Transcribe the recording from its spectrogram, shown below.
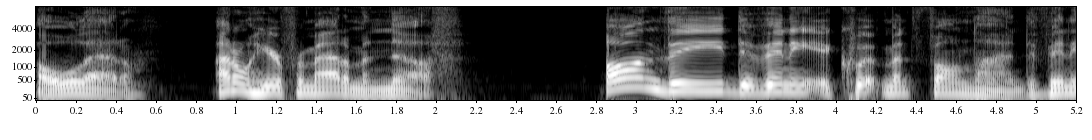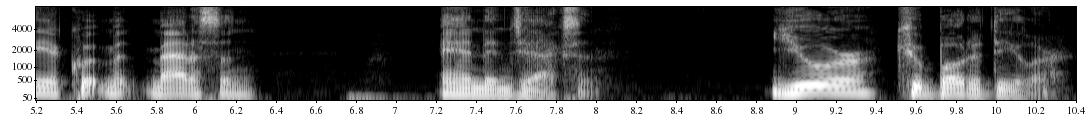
Old Adam. I don't hear from Adam enough. On the Deviney Equipment phone line, Deviney Equipment, Madison, and in Jackson. Your Kubota dealer.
